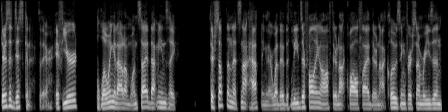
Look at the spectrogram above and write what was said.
there's a disconnect there. If you're blowing it out on one side, that means like there's something that's not happening there, whether the leads are falling off, they're not qualified, they're not closing for some reason.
